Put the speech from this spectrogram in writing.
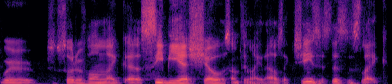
were sort of on like a CBS show or something like that. I was like, Jesus, this is like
